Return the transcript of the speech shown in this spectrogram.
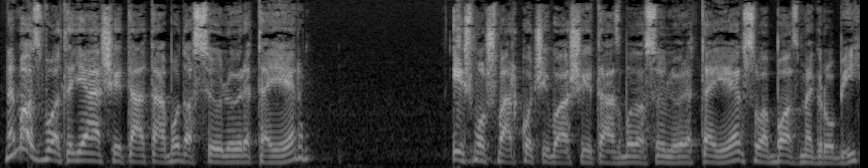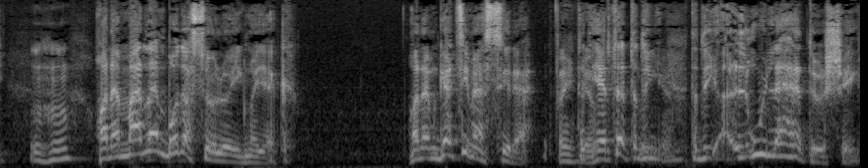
Nem az volt, hogy elsétáltál bodaszőlőre tejér, és most már kocsival sétálsz bodaszőlőre tejér, szóval bazd meg Robi, uh-huh. hanem már nem bodaszőlőig megyek, hanem geci messzire. Igen. Tehát érted? Tehát, hogy, tehát hogy új lehetőség.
